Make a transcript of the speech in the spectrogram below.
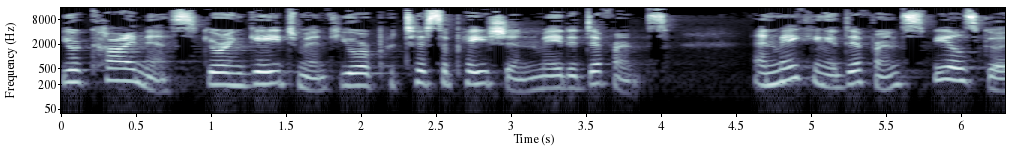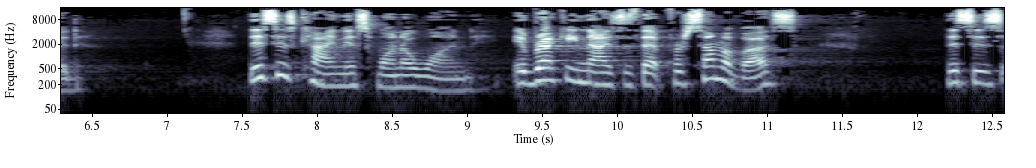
your kindness, your engagement, your participation made a difference. And making a difference feels good. This is Kindness 101. It recognizes that for some of us, this is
